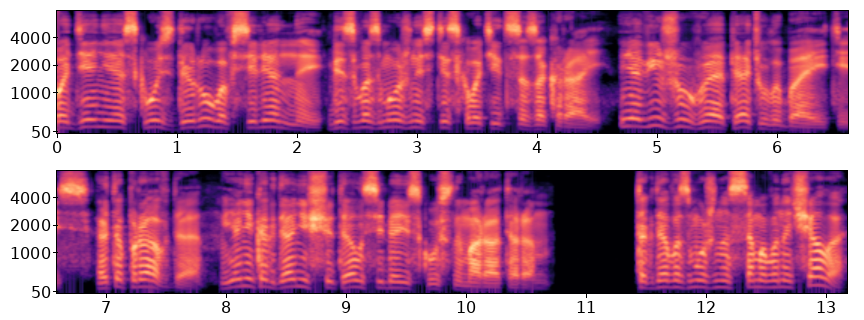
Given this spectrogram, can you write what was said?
Падение сквозь дыру во Вселенной, без возможности схватиться за край. Я вижу, вы опять улыбаетесь. Это правда. Я никогда не считал себя искусным оратором. Тогда, возможно, с самого начала?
